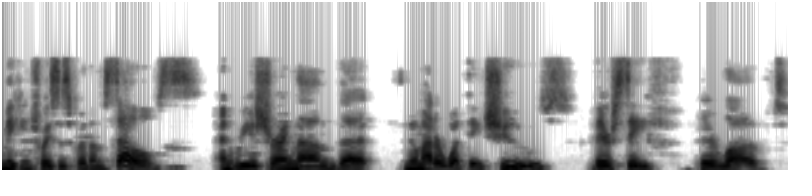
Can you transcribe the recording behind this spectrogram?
making choices for themselves and reassuring them that no matter what they choose, they're safe, they're loved,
